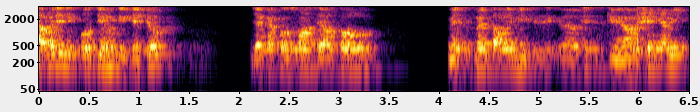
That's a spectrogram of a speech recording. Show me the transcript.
narodených postihnutých deťoch, vďaka konzumácii alkoholu, s mentálnymi e, fyzickými narušeniami, e,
